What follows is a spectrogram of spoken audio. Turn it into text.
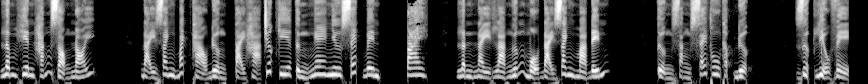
Lâm Hiên hắng giọng nói. Đại danh Bách Thảo Đường tại hạ trước kia từng nghe như xét bên. Tai. Lần này là ngưỡng mộ đại danh mà đến. Tưởng rằng sẽ thu thập được. Dược liệu về.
